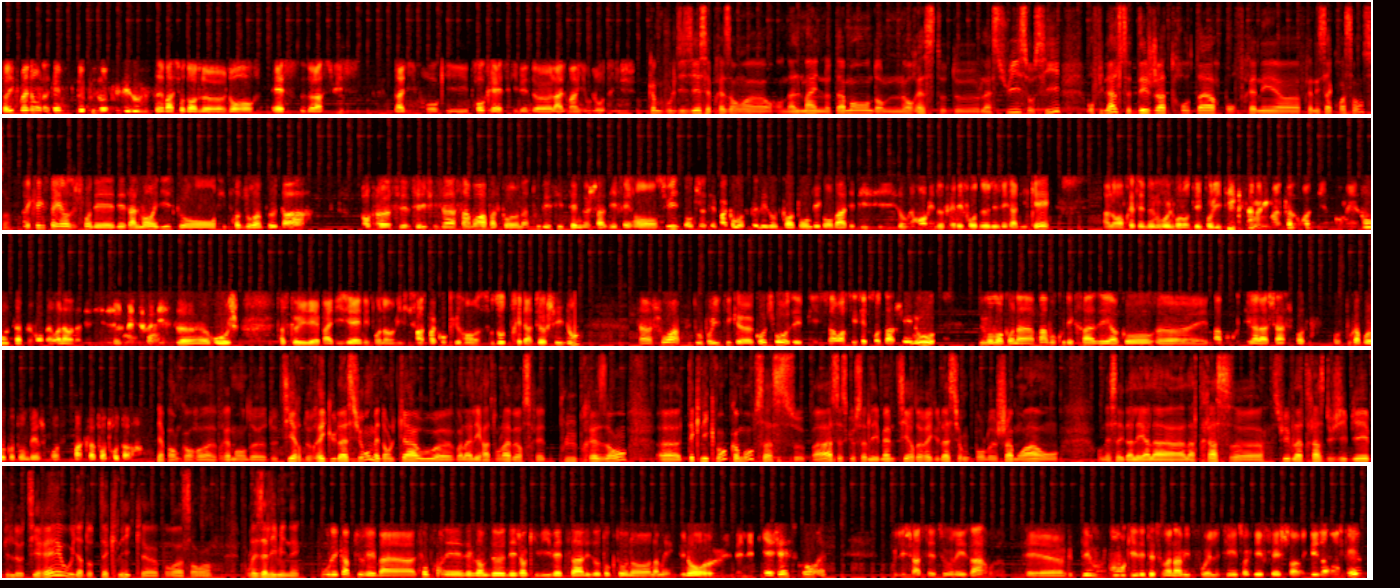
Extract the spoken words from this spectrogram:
Tandis que maintenant, on a quand même de plus en plus des observations dans le nord-est de la Suisse d'animaux qui progressent, qui viennent de l'Allemagne ou de l'Autriche. Comme vous le disiez, c'est présent euh, en Allemagne notamment, dans le nord-est de la Suisse aussi. Au final, c'est déjà trop tard pour freiner, euh, freiner sa croissance? Avec l'expérience des, des Allemands, ils disent qu'on s'y prend toujours un peu tard. Donc euh, c'est difficile à savoir parce qu'on a tous des systèmes de chasse différents en Suisse, donc je ne sais pas comment ce que les autres cantons décombattent et puis s'ils ont vraiment envie de faire l'effort de les éradiquer. Alors après c'est de nouveau une volonté politique, ça n'arrive pas le droit de vivre comme les autres, simplement ben voilà on a décidé de le mettre sur une liste euh, rouge parce qu'il avait pas d'hygiène et qu'on a envie qu'il ne fasse pas concurrence aux autres prédateurs chez nous. C'est un choix plutôt politique euh, qu'autre chose et puis savoir si c'est trop tard chez nous, du moment qu'on n'a pas beaucoup d'écrasés encore euh, et pas beaucoup de tir à la chasse, je pense, en tout cas pour le coton de je pense pas que ça soit trop tard. Il n'y a pas encore euh, vraiment de, de tir de régulation, mais dans le cas où euh, voilà, les ratons laveurs seraient plus présents, techniquement, comment ça se passe? Est-ce que c'est les mêmes tirs de régulation que pour le chamois? On, on essaye d'aller à la, trace, suivre la trace du gibier et puis le tirer, ou il y a d'autres techniques pour, pour les éliminer? Pour les capturer, ben, si on prend des exemples de, des gens qui vivaient de ça, les autochtones, en, Amérique du Nord, euh, les piégeaient souvent. Hein. Ils les chassaient sur les arbres. Et euh, des moments qu'ils étaient sur un arbre, ils pouvaient les tirer soit avec des flèches, soit avec des armes à feu.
